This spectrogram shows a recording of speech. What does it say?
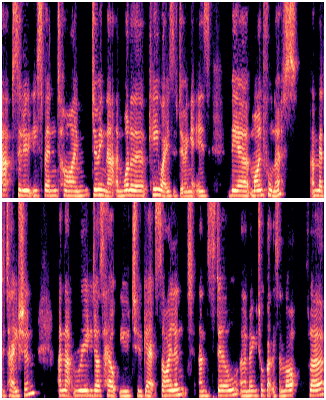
absolutely spend time doing that. And one of the key ways of doing it is via mindfulness and meditation. And that really does help you to get silent and still. And I know you talk about this a lot, Fleur,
